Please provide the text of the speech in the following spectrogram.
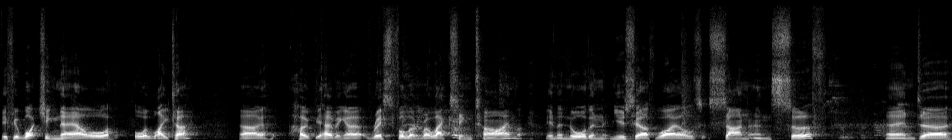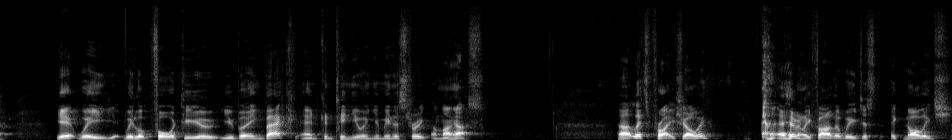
if you're watching now or, or later. Uh, hope you're having a restful and relaxing time in the northern New South Wales sun and surf. And uh, yeah, we, we look forward to you, you being back and continuing your ministry among us. Uh, let's pray, shall we? Heavenly Father, we just acknowledge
